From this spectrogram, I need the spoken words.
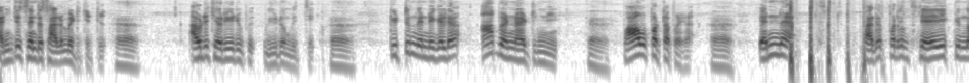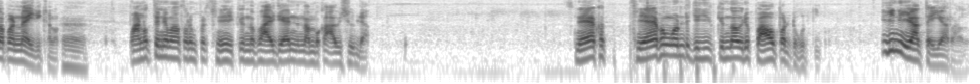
അഞ്ച് സെന്റ് സ്ഥലം മേടിച്ചിട്ട് അവിടെ ചെറിയൊരു വീടും വെച്ച് കിട്ടുന്നുണ്ടെങ്കിൽ ആ പെണ്ണായിട്ട് ഇനി പാവപ്പെട്ട പെണ്ണ എന്നെ പരസ്പരം സ്നേഹിക്കുന്ന പെണ്ണായിരിക്കണം. പണത്തിന് മാത്രം സ്നേഹിക്കുന്ന ഭാര്യ നമുക്ക് ആവശ്യമില്ല. സ്നേഹ സ്നേഹം കൊണ്ട് ജീവിക്കുന്ന ഒരു പാവപ്പെട്ട കുട്ടി. ഇനി ഞാൻ തയ്യാറാണ്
